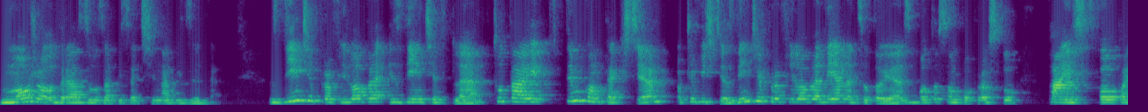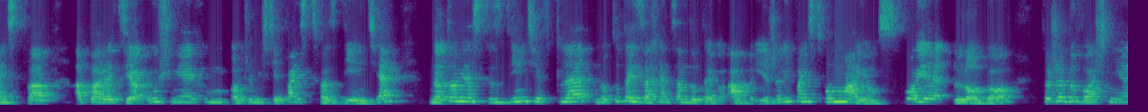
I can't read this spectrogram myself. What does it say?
może od razu zapisać się na wizytę zdjęcie profilowe i zdjęcie w tle. Tutaj w tym kontekście, oczywiście, zdjęcie profilowe wiemy, co to jest, bo to są po prostu państwo, państwa aparycja, uśmiech, oczywiście państwa zdjęcie. Natomiast zdjęcie w tle, no tutaj zachęcam do tego, aby jeżeli Państwo mają swoje logo, to żeby właśnie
